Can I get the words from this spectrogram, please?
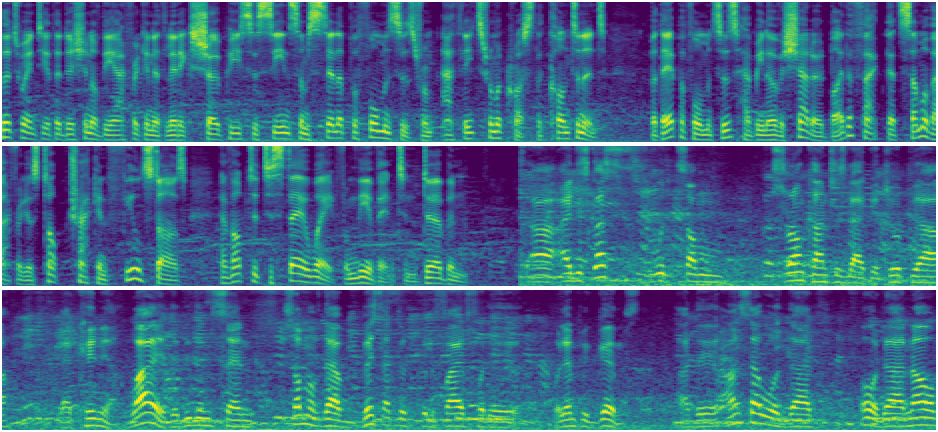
The 20th edition of the African Athletics Showpiece has seen some stellar performances from athletes from across the continent. But their performances have been overshadowed by the fact that some of Africa's top track and field stars have opted to stay away from the event in Durban. Uh, I discussed with some strong countries like Ethiopia, like Kenya, why they didn't send some of their best athletes qualified for the Olympic Games. Uh, the answer was that oh, they are now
